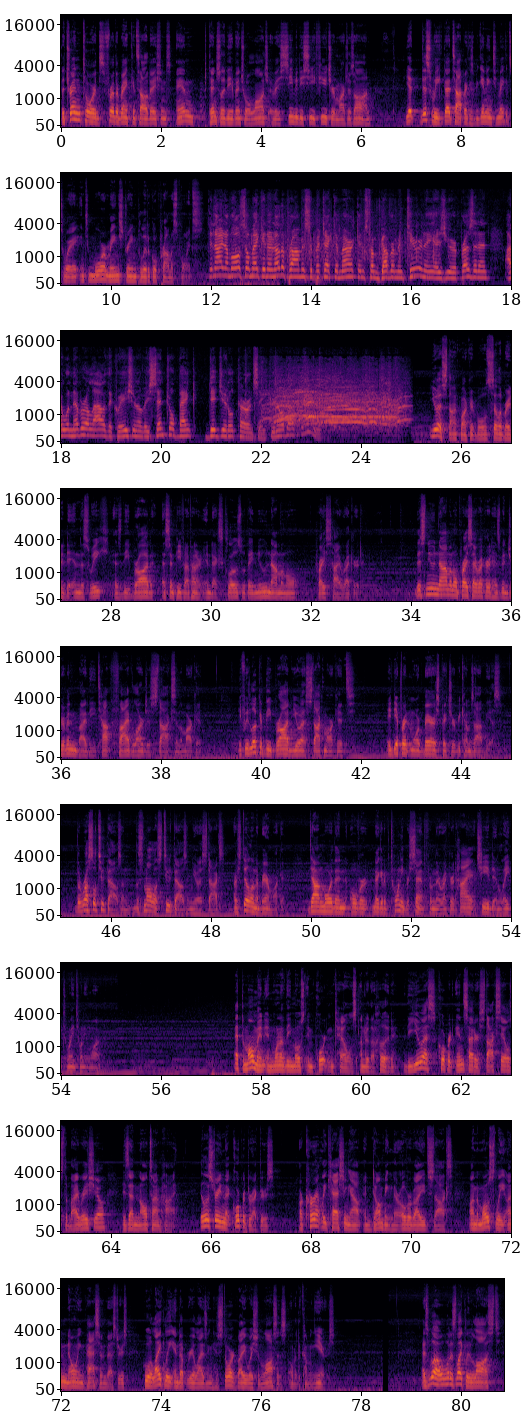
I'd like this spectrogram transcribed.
The trend towards further bank consolidations and potentially the eventual launch of a CBDC future marches on. Yet this week, that topic is beginning to make its way into more mainstream political promise points. Tonight, I'm also making another promise to protect Americans from government tyranny. As your president, I will never allow the creation of a central bank digital currency. You know about that? U.S. stock market bulls celebrated to end this week as the broad S&P 500 index closed with a new nominal price high record. This new nominal price high record has been driven by the top five largest stocks in the market. If we look at the broad U.S. stock market, a different, more bearish picture becomes obvious. The Russell 2000, the smallest 2,000 U.S. stocks, are still in a bear market, down more than over negative 20% from their record high achieved in late 2021. At the moment, in one of the most important tells under the hood, the U.S. corporate insider stock sales to buy ratio is at an all time high, illustrating that corporate directors are currently cashing out and dumping their overvalued stocks onto mostly unknowing passive investors who will likely end up realizing historic valuation losses over the coming years. As well, what is likely lost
